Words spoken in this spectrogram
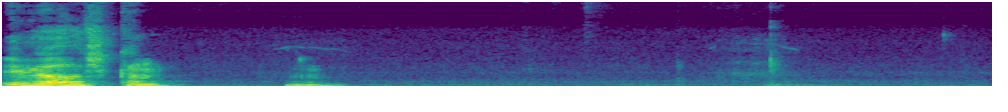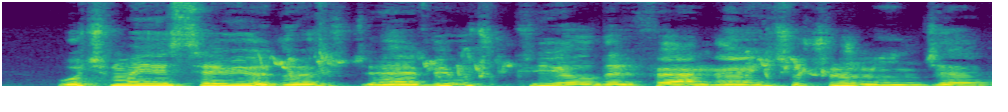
Eve alışkın. Uçmayı seviyordu. Ee, bir buçuk yıldır falan e, hiç uçurmayınca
